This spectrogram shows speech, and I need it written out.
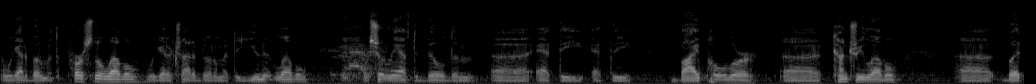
And we got to build them at the personal level. We got to try to build them at the unit level. We certainly have to build them, uh, at the, at the bipolar, uh, country level. Uh, but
